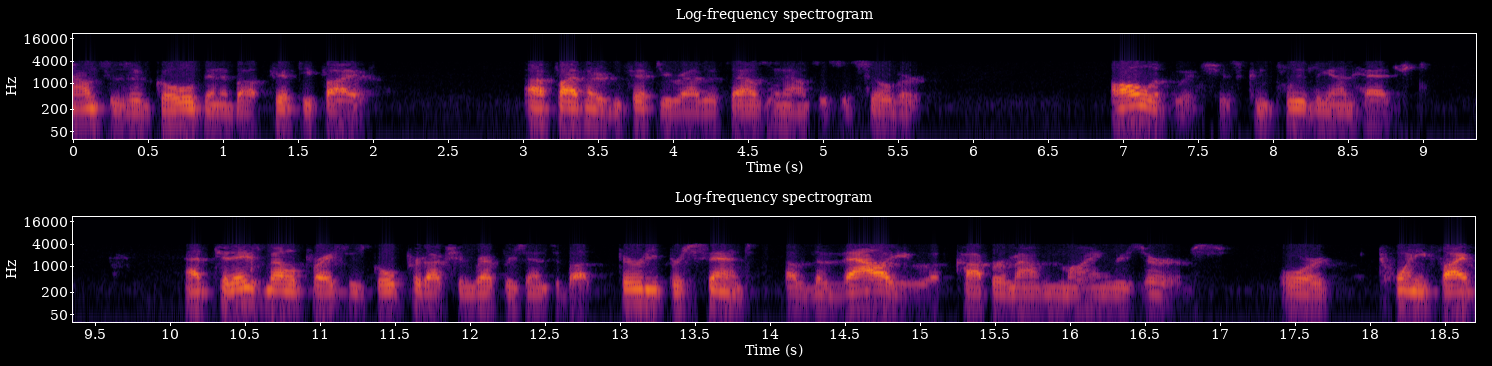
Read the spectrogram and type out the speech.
ounces of gold and about 550,000 uh, ounces of silver, all of which is completely unhedged. At today's metal prices, gold production represents about 30% of the value of Copper Mountain Mine reserves, or 25%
